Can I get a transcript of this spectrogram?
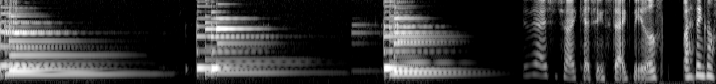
Bye. Maybe I should try catching stag beetles. I think I'll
